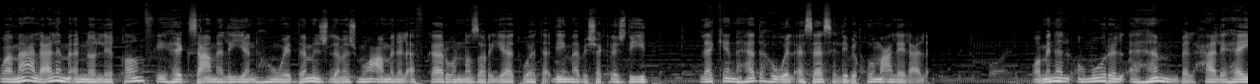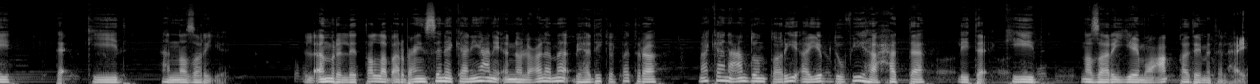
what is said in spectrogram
ومع العلم أنه اللي قام فيه هيجز عمليا هو دمج لمجموعة من الأفكار والنظريات وتقديمها بشكل جديد لكن هذا هو الأساس اللي بيقوم عليه العلم. ومن الأمور الأهم بالحالة هي تأكيد هالنظرية الأمر اللي تطلب 40 سنة كان يعني أنه العلماء بهديك الفترة ما كان عندهم طريقة يبدوا فيها حتى لتأكيد نظرية معقدة مثل هي.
